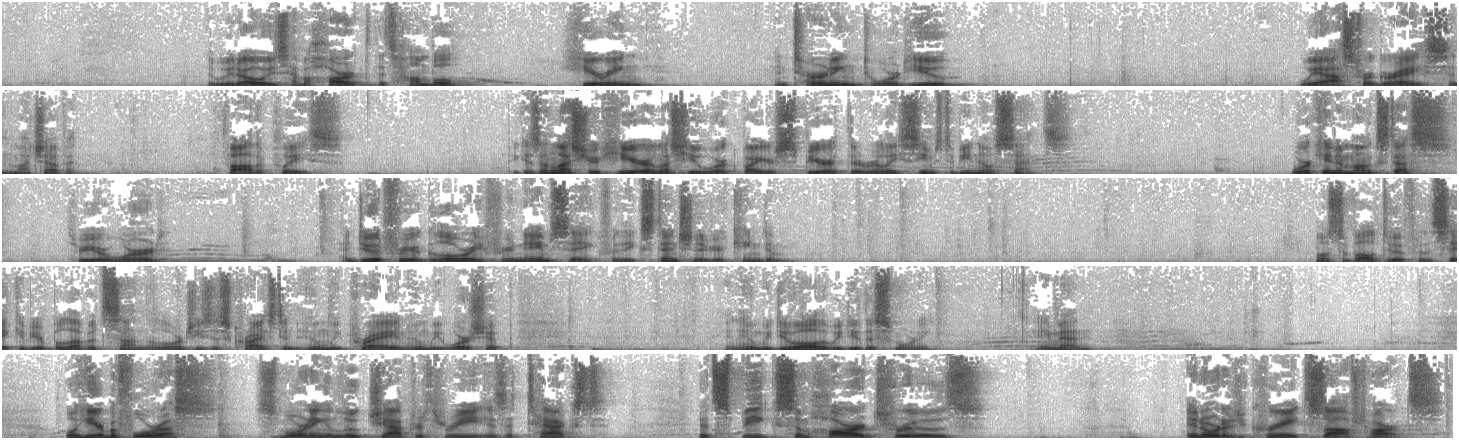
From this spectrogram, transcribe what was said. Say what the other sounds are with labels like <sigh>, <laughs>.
That we'd always have a heart that's humble, hearing, and turning toward you. We ask for grace and much of it. Father, please because unless you're here, unless you work by your Spirit, there really seems to be no sense. Working amongst us through your word, and do it for your glory, for your name's sake, for the extension of your kingdom. Most of all, do it for the sake of your beloved Son, the Lord Jesus Christ, in whom we pray, in whom we worship, in whom we do all that we do this morning. Amen. Well, here before us this morning in Luke chapter 3 is a text that speaks some hard truths in order to create soft hearts.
